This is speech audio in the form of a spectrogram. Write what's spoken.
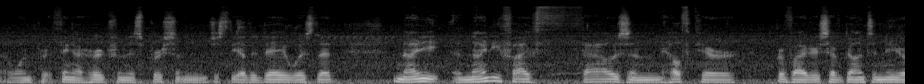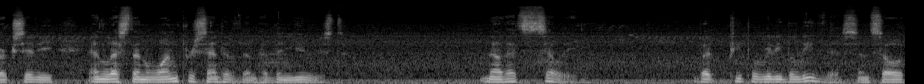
Uh, one thing I heard from this person just the other day was that 90, 95,000 healthcare providers have gone to New York City, and less than 1% of them have been used. Now that's silly but people really believe this. And so,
